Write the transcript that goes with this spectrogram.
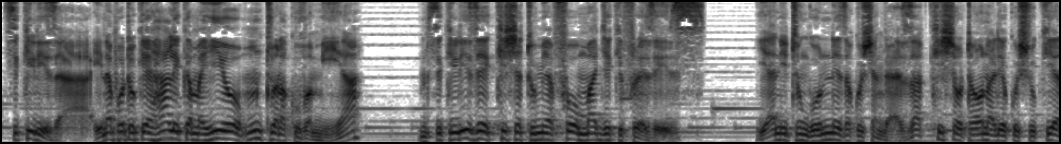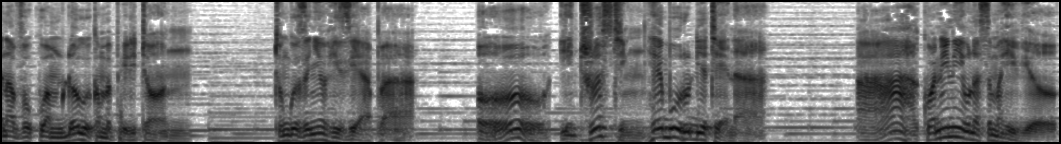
Sikiliza, inapotokea hali kama hiyo mtu anakuvamia, msikilize kisha tumia four magic phrases. Yani tungo nne za kushangaza kisha utaona aliyekushukia anavyokuwa mdogo kama piriton Tungo zenyewe hizi hapa. Oh, interesting. Hebu rudia tena. Ah, kwa nini unasema hivyo?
